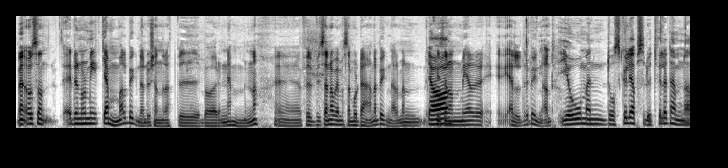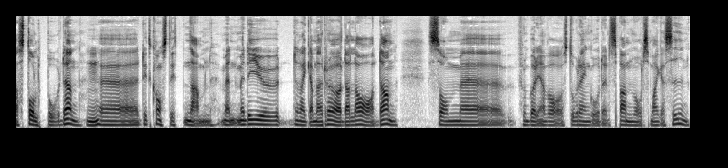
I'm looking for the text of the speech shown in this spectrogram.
men och sen, är det någon mer gammal byggnad du känner att vi bör nämna? Eh, för sen har vi en massa moderna byggnader, men Ja. finns det någon mer äldre byggnad? Jo, men då skulle jag absolut vilja nämna Stolpboden. Mm. Eh, det är ett konstigt namn, men, men det är ju den här gamla röda ladan som eh, från början var Stora Änggårdens spannmålsmagasin.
